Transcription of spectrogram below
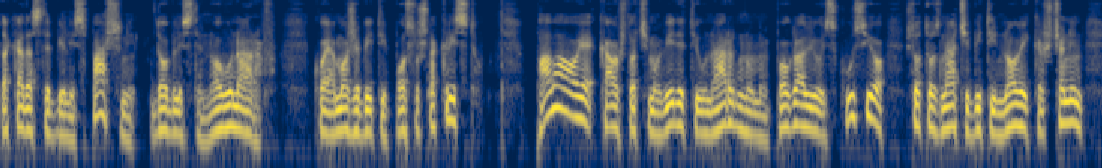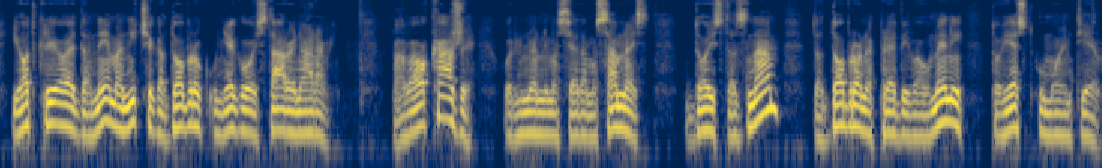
da kada ste bili spašeni, dobili ste novu narav, koja može biti poslušna Kristu. Pavao je, kao što ćemo vidjeti u narodnom poglavlju, iskusio što to znači biti novi kršćanin i otkrio je da nema ničega dobrog u njegovoj staroj naravi. Pavao kaže u Rimljanima 7.18, doista znam da dobro ne prebiva u meni, to jest u mojem tijelu.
